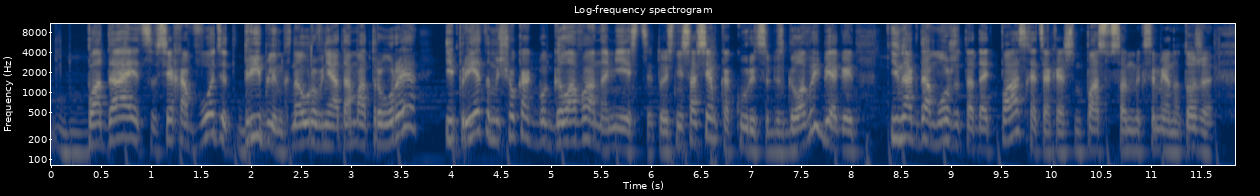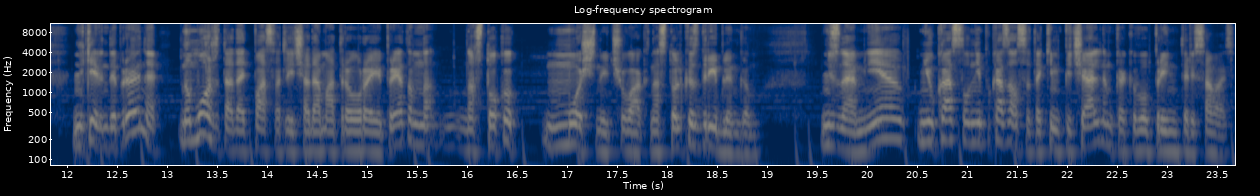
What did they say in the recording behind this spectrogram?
бодается, всех обводит, дриблинг на уровне Адама Трауре, и при этом еще как бы голова на месте. То есть не совсем как курица без головы бегает. Иногда может отдать пас, хотя, конечно, пас у Сан Максимена тоже не Кевин Де но может отдать пас, в отличие от Адама Трауре, и при этом на, настолько мощный чувак, настолько с дриблингом. Не знаю, мне Ньюкасл не показался таким печальным, как его принято рисовать.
